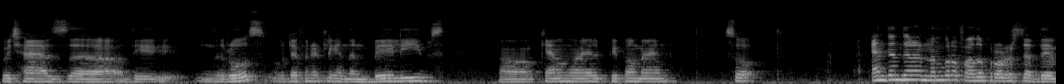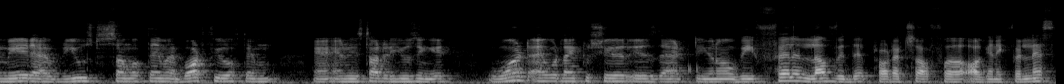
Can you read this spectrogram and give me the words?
which has uh, the, the rose definitely and then bay leaves uh, chamomile, peppermint. So, and then there are a number of other products that they made. I've used some of them. I bought few of them and, and we started using it. What I would like to share is that, you know, we fell in love with the products of uh, organic wellness.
